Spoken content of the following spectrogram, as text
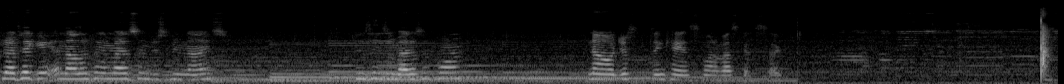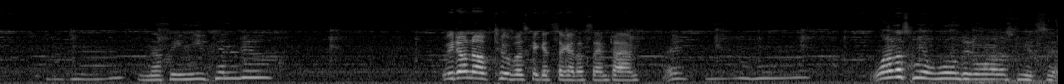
Should I take another thing of medicine just to be nice? Two things of medicine for him? No, just in case one of us gets sick. Nothing you can do. We don't know if two of us could get sick at the same time. Eh? One of us can get wounded and one of us can get sick.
